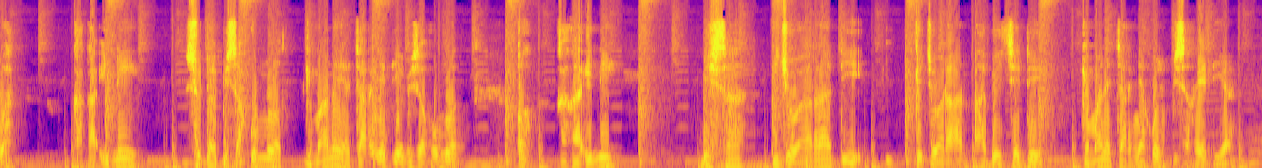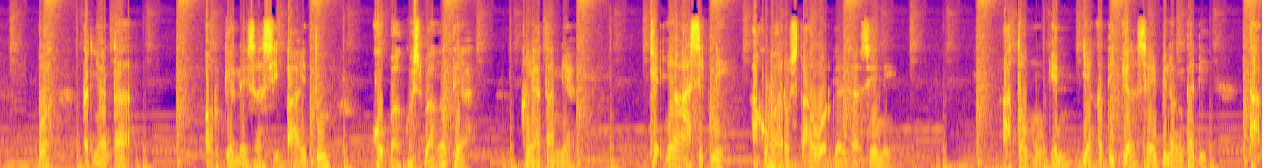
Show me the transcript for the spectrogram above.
wah kakak ini sudah bisa kumlot gimana ya caranya dia bisa kumlot oh kakak ini bisa juara di kejuaraan ABCD gimana caranya aku bisa kayak dia? Wah ternyata organisasi A itu kok bagus banget ya kelihatannya. Kayaknya asik nih aku harus tahu organisasi ini. Atau mungkin yang ketiga saya bilang tadi tak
